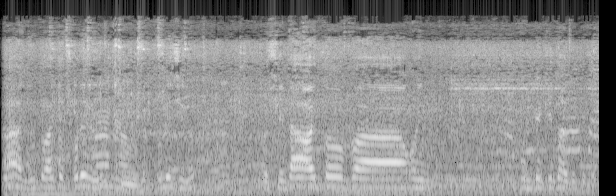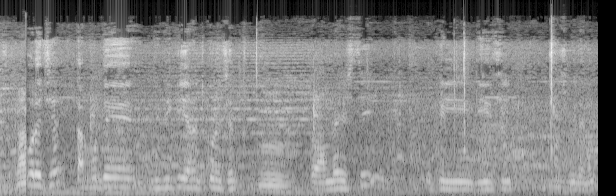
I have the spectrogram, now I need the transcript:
হ্যাঁ জুতো হয়তো পড়েনি তুলেছিল। তো সেটা হয়তো ওই ব্যক্তিত হয়তো করেছে তার মধ্যে দিদিকে অ্যারেঞ্জ করেছেন। তো আমরা এসেছি উকিল দিয়েছি অসুবিধা নেই।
